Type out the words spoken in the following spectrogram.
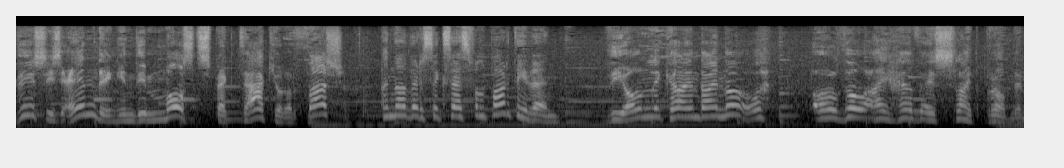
This is ending in the most spectacular fashion. Another successful party then. The only kind I know. Although I have a slight problem.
